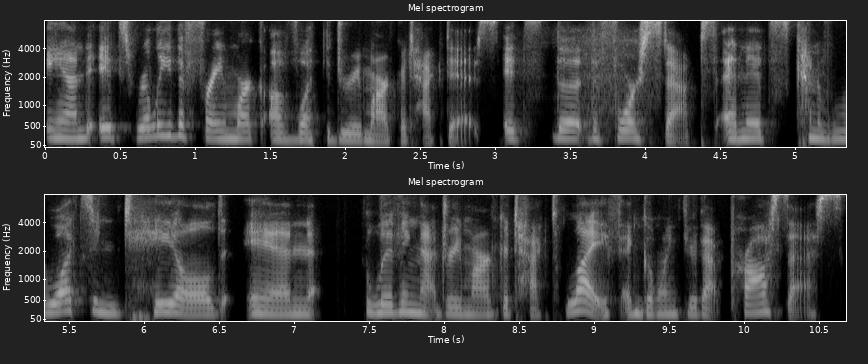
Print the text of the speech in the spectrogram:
and it's really the framework of what the dream architect is. It's the the four steps and it's kind of what's entailed in living that dream architect life and going through that process.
